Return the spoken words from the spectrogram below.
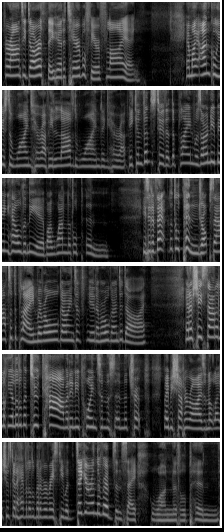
for Auntie Dorothy, who had a terrible fear of flying. And my uncle used to wind her up. He loved winding her up. He convinced her that the plane was only being held in the air by one little pin. He said, if that little pin drops out of the plane, we're all going to, you know, we're all going to die. And if she started looking a little bit too calm at any point in the, in the trip, maybe shut her eyes and looked like she was going to have a little bit of a rest, he would dig her in the ribs and say, One little pin.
